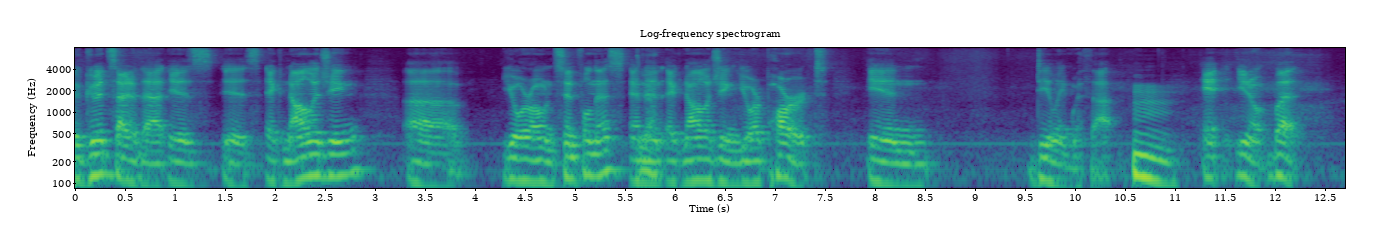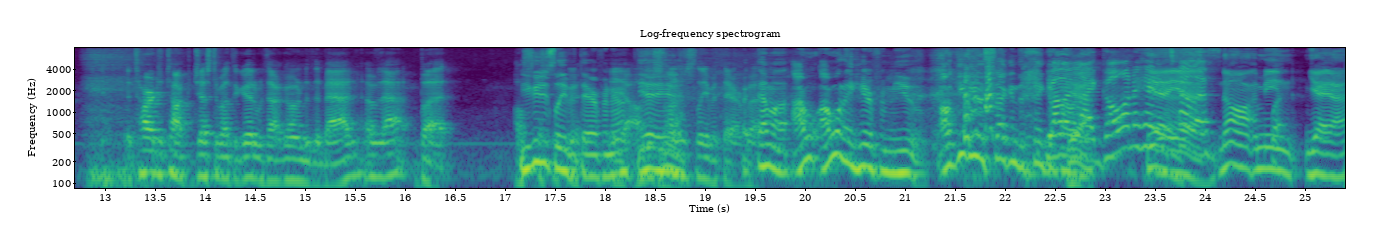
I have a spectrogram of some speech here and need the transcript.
the good side of that is is acknowledging uh, your own sinfulness, and then acknowledging your part in dealing with that. And, you know, but it's hard to talk just about the good without going to the bad of that. But I'll You can just with leave it there for now. Yeah, I'll, Yeah, just, yeah. I'll just leave it there. But Emma, I, I want to hear from you. I'll give you a second to think Y'all about are it. like, go on ahead and tell us. No, I mean, yeah,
